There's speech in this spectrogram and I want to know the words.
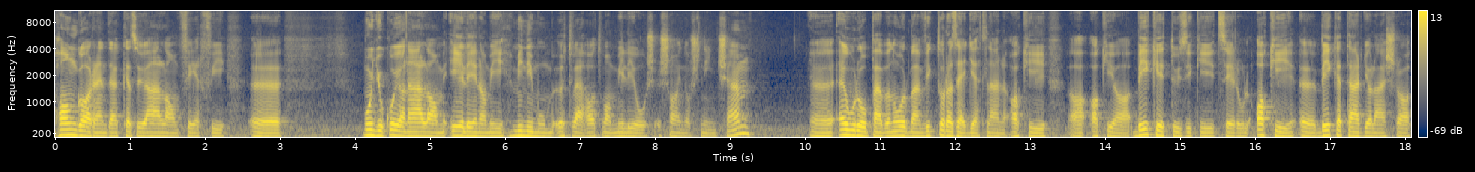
hanggal rendelkező államférfi mondjuk olyan állam élén, ami minimum 50-60 milliós sajnos nincsen, Európában Orbán Viktor az egyetlen, aki a, aki a békét tűzi ki célul, aki béketárgyalásra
